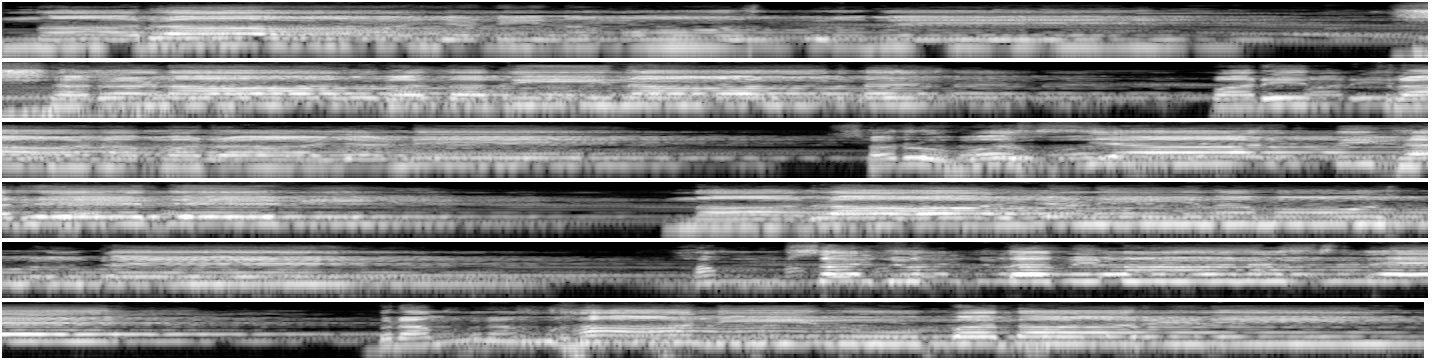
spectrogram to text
नारायणि नमोऽस्तु ते। शरणागतदीनार्थ परित्राणपरायणे सर्वस्यार्तिघरे देवी। नारायणी नमोऽस्तु ते। हंसयुक्तविमानस्ते। ब्रह्माणि रूपधारिणी।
